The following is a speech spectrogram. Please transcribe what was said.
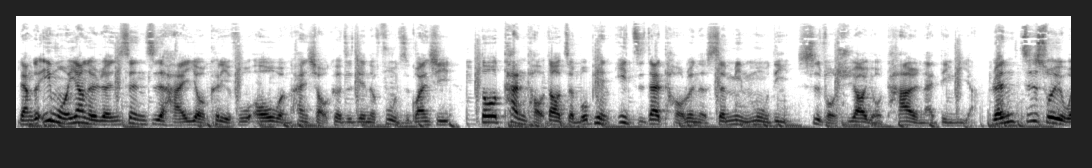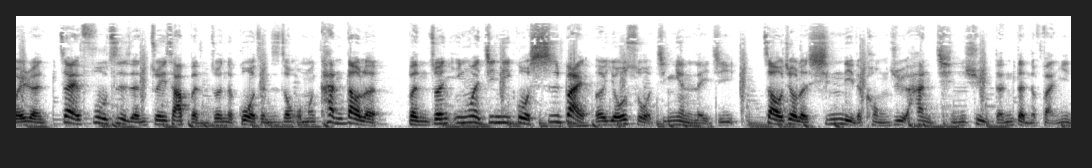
两个一模一样的人，甚至还有克里夫·欧文和小克之间的父子关系，都探讨到整部片一直。在讨论的生命目的是否需要由他人来定义啊？人之所以为人，在复制人追杀本尊的过程之中，我们看到了本尊因为经历过失败而有所经验累积，造就了心理的恐惧和情绪等等的反应。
